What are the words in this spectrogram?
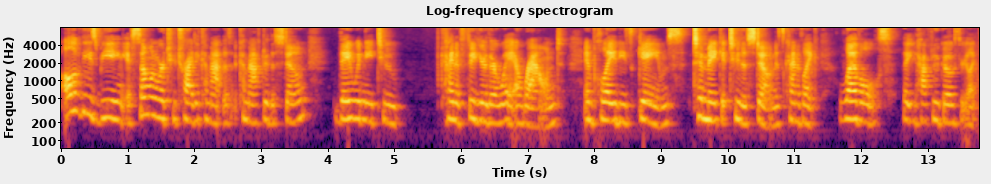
All of these being if someone were to try to come at this, come after the stone, they would need to kind of figure their way around and play these games to make it to the stone. It's kind of like levels that you have to go through. Like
